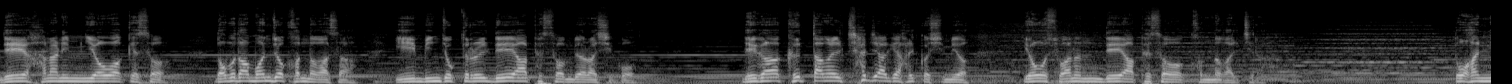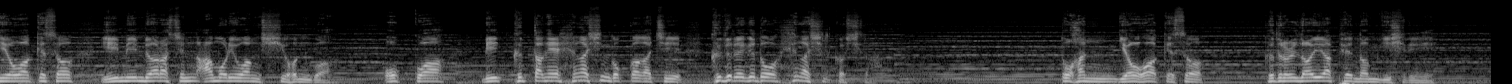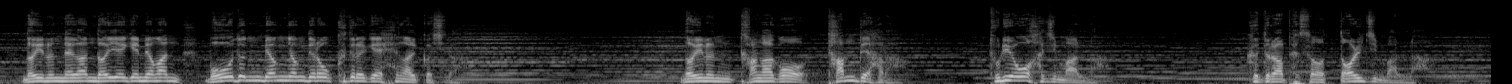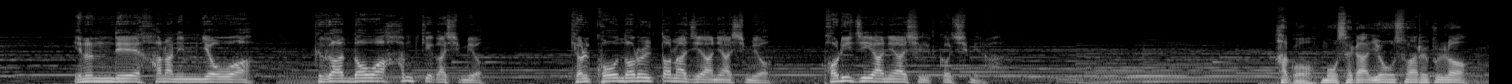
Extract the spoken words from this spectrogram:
네 하나님 여호와께서 너보다 먼저 건너가사 이 민족들을 네 앞에서 멸하시고 네가 그 땅을 차지하게 할 것이며 여호수아는 네 앞에서 건너갈지라. 또한 여호와께서 이미 멸하신 아모리 왕 시혼과 옥과 및 그 땅에 행하신 것과 같이 그들에게도 행하실 것이라. 또한 여호와께서 그들을 너희 앞에 넘기시리니 너희는 내가 너희에게 명한 모든 명령대로 그들에게 행할 것이라. 너희는 강하고 담대하라. 두려워하지 말라. 그들 앞에서 떨지 말라. 이는 네 하나님 여호와 그가 너와 함께 가시며 결코 너를 떠나지 아니하시며 버리지 아니하실 것임이라. 하고 모세가 여호수아를 불러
